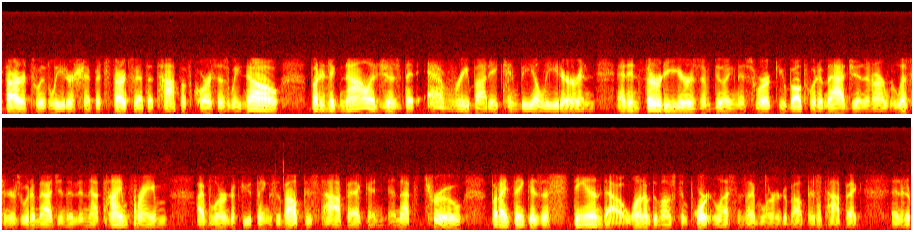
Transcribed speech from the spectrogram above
starts with leadership. It starts at the top, of course, as we know, but it acknowledges that everybody can be a leader. And, and in 30 years of doing this work, you both would imagine, and our listeners would imagine, that in that time frame, I've learned a few things about this topic, and, and that's true. But I think as a standout, one of the most important lessons I've learned about this topic, and it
